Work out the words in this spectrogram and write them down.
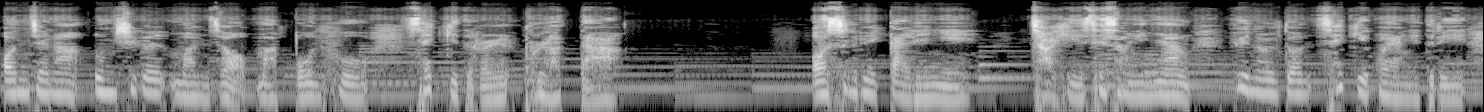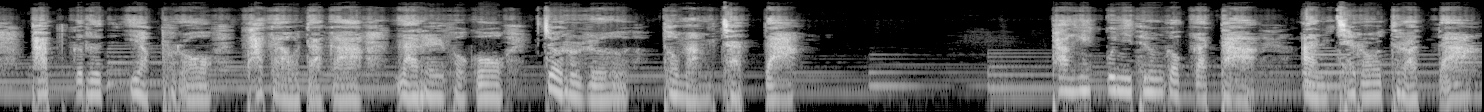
언제나 음식을 먼저 맛본 후 새끼들을 불렀다. 어슬비 깔리니 저희 세상인 양 뛰놀던 새끼 고양이들이 밥그릇 옆으로 다가오다가 나를 보고 쪼르르 도망쳤다. 방해꾼이 된 것 같아 안채로 들었다.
